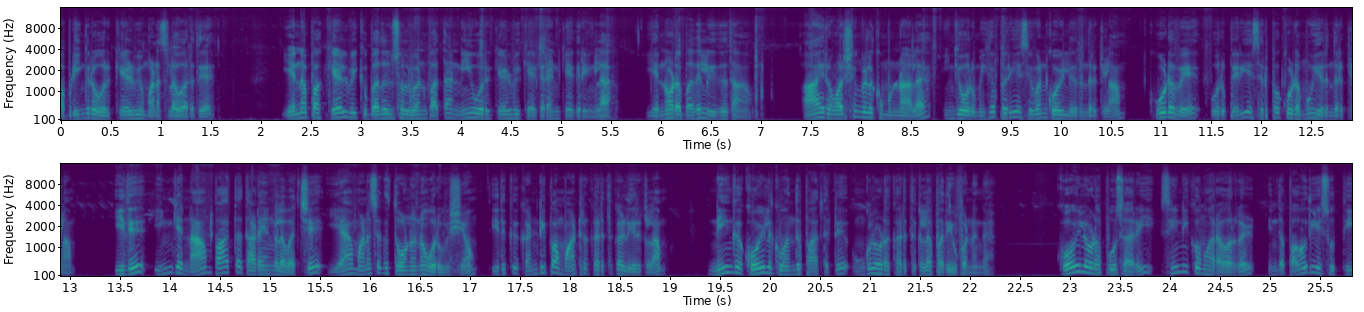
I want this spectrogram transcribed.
அப்படிங்கிற ஒரு கேள்வி மனசில் வருது. என்னப்பா கேள்விக்கு பதில் சொல்வேன்னு பார்த்தா நீ ஒரு கேள்வி கேட்குறேன்னு கேட்குறீங்களா? என்னோட பதில் இதுதான். ஆயிரம் வருஷங்களுக்கு முன்னால் இங்கே ஒரு மிகப்பெரிய சிவன் கோயில் இருந்திருக்கலாம். கூடவே ஒரு பெரிய சிற்பக்கூடமும் இருந்திருக்கலாம். இது இங்கே நான் பார்த்த தடயங்களை வச்சு என் மனசுக்கு தோணுன ஒரு விஷயம். இதுக்கு கண்டிப்பாக மாற்று கருத்துக்கள் இருக்கலாம். நீங்கள் கோயிலுக்கு வந்து பார்த்துட்டு உங்களோட கருத்துக்களை பதிவு பண்ணுங்க. கோயிலோட பூசாரி சீனிக்குமார் அவர்கள் இந்த பகுதியை சுற்றி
